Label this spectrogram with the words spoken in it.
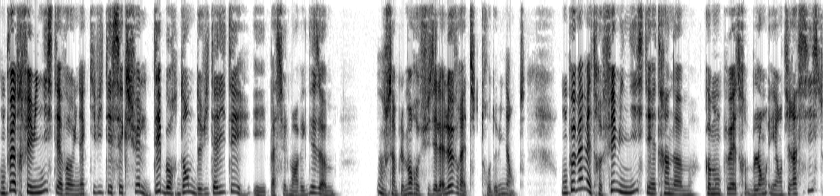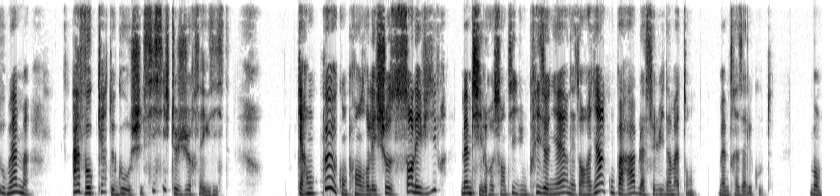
On peut être féministe et avoir une activité sexuelle débordante de vitalité, et pas seulement avec des hommes. Ou simplement refuser la levrette, trop dominante. On peut même être féministe et être un homme, comme on peut être blanc et antiraciste, ou même avocat de gauche. Si, si, je te jure, ça existe. Car on peut comprendre les choses sans les vivre, même si le ressenti d'une prisonnière en rien comparable à celui d'un maton, même très à l'écoute. Bon,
